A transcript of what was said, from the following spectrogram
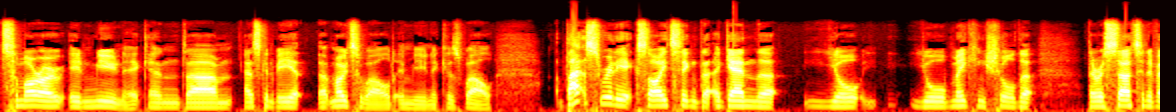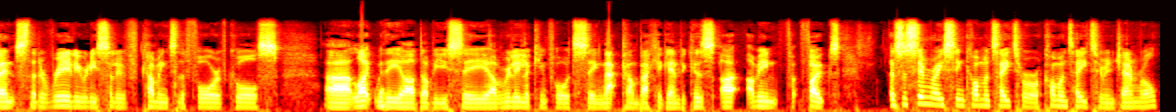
tomorrow in Munich, and um, it's going to be at, at Motor World in Munich as well. That's really exciting. That again, that you're you're making sure that there are certain events that are really, really sort of coming to the fore, of course. Uh, like with ERWC, I'm really looking forward to seeing that come back again because, uh, I mean, f- folks, as a sim racing commentator or a commentator in general,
